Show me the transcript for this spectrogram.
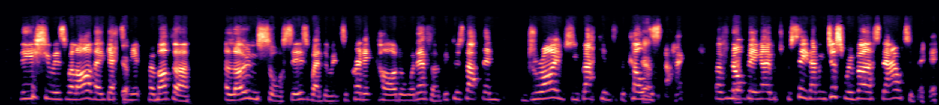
the issue is well, are they getting it from other loan sources, whether it's a credit card or whatever, because that then drives you back into the cul-de-sac of not being able to proceed, having just reversed out of it.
